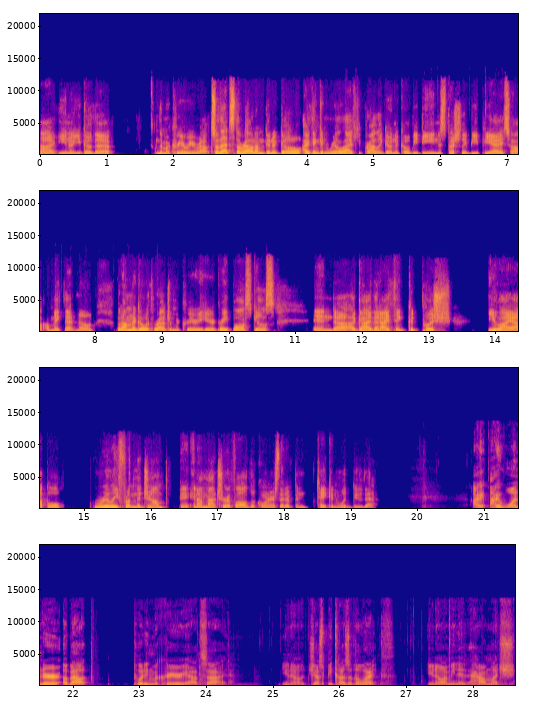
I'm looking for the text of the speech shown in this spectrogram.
uh, you know, you go the the McCreary route. So that's the route I'm going to go. I think in real life, you probably go to Kobe Dean, especially BPA. So I'll make that known. But I'm going to go with Roger McCreary here. Great ball skills and uh, a guy that I think could push Eli Apple really from the jump. And, I'm not sure if all the corners that have been taken would do that. I I wonder about putting McCreary outside. You know, just because of the length. You know, I mean, how much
